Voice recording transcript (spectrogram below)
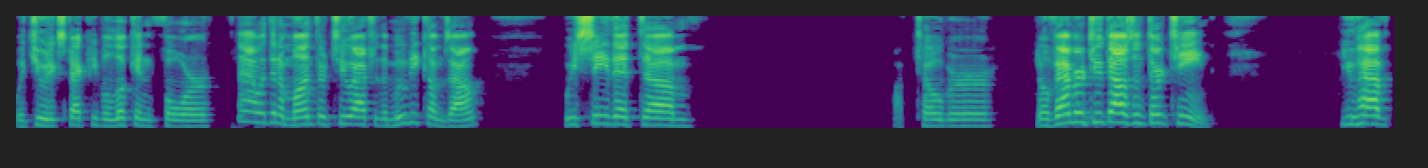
which you would expect people looking for eh, within a month or two after the movie comes out, we see that um, October, November 2013. You have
